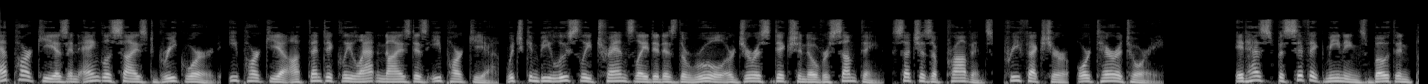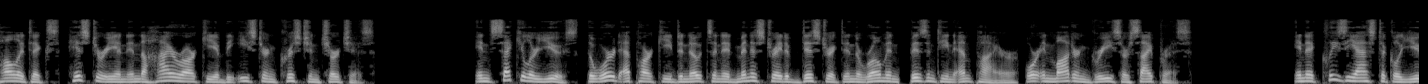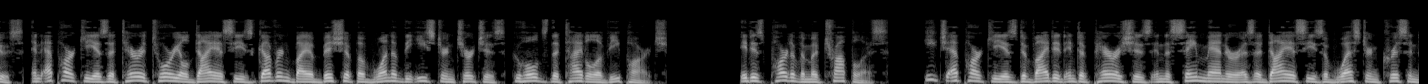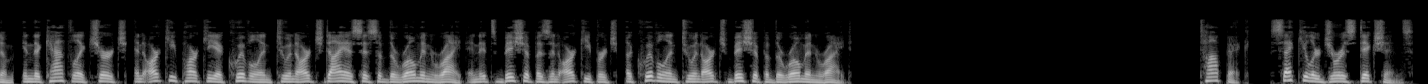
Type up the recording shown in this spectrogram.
Eparchy is an anglicized Greek word, eparchia authentically Latinized as eparchia, which can be loosely translated as the rule or jurisdiction over something, such as a province, prefecture, or territory. It has specific meanings both in politics, history and in the hierarchy of the Eastern Christian churches. In secular use, the word eparchy denotes an administrative district in the Roman, Byzantine Empire, or in modern Greece or Cyprus. In ecclesiastical use, an eparchy is a territorial diocese governed by a bishop of one of the Eastern churches, who holds the title of eparch. It is part of a metropolis. Each eparchy is divided into parishes in the same manner as a diocese of Western Christendom. In the Catholic Church, an archeparchy equivalent to an archdiocese of the Roman Rite and its bishop is an archieparch, equivalent to an archbishop of the Roman Rite. Secular jurisdictions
